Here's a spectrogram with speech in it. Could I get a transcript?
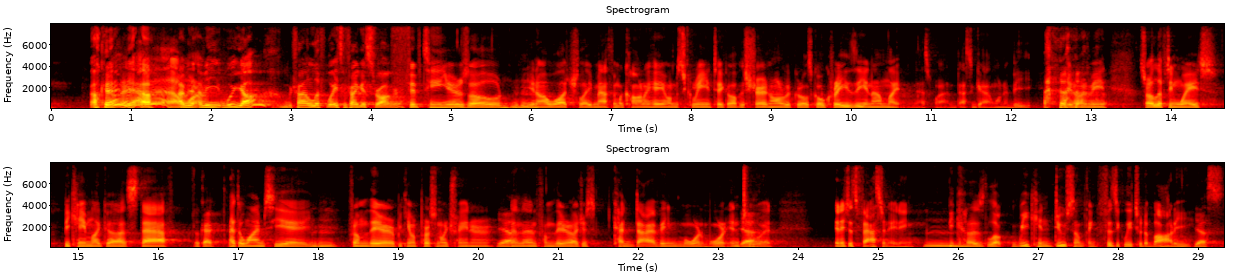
Okay, yeah. yeah. I, mean, I mean, we're young. We're trying to lift weights. We're trying to get stronger. 15 years old. Mm-hmm. You know, I watch like Matthew McConaughey on the screen take off his shirt, and all the girls go crazy, and I'm like, that's what that's the guy I want to be. You know what I mean? Started lifting weights. Became like a staff Okay. At the YMCA. Mm-hmm. From there, became a personal trainer. Yeah. And then from there, I just kept diving more and more into yeah. it. And it's just fascinating mm. because look, we can do something physically to the body. Yes.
